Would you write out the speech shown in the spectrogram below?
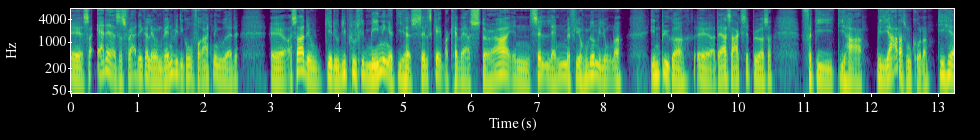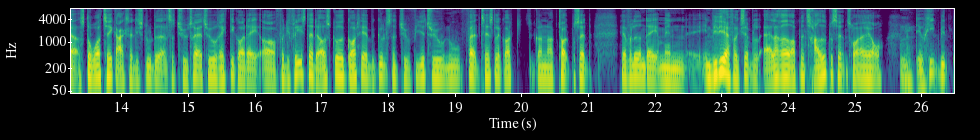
øh, så er det altså svært ikke at lave en vanvittig god forretning ud af det. Øh, og så er det jo, giver det jo lige pludselig mening, at de her selskaber kan være større end selv lande med flere hundrede millioner indbyggere øh, og deres aktiebørser, fordi de har milliarder som kunder. De her store tech-aktier, de sluttede altså 2023 rigtig godt af, og for de fleste er det også gået godt her i begyndelsen af 2024. Nu faldt Tesla godt, godt nok 12 procent her forleden dag, men Nvidia for eksempel er allerede op med 30 procent, tror jeg, i år. Mm. Det er jo helt vildt.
